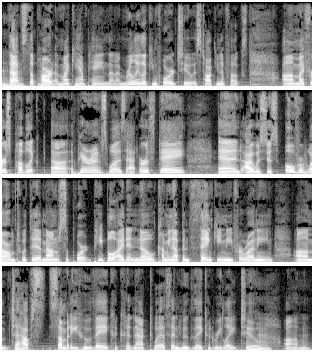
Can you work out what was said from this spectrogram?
Mm-hmm, That's the part of my campaign that I'm really looking forward to is talking to folks. Um, my first public uh, appearance was at Earth Day, and I was just overwhelmed with the amount of support. People I didn't know coming up and thanking me for running. Um, to have s- somebody who they could connect with and who they could relate to. Mm-hmm, Um,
